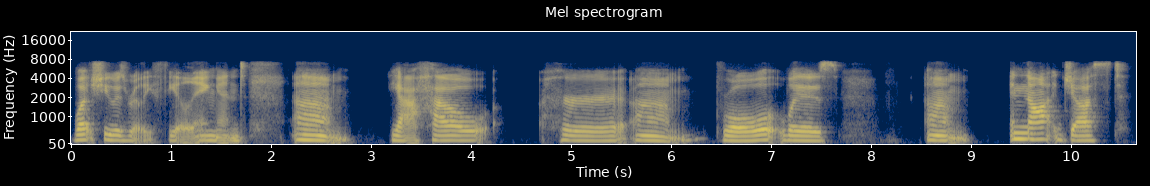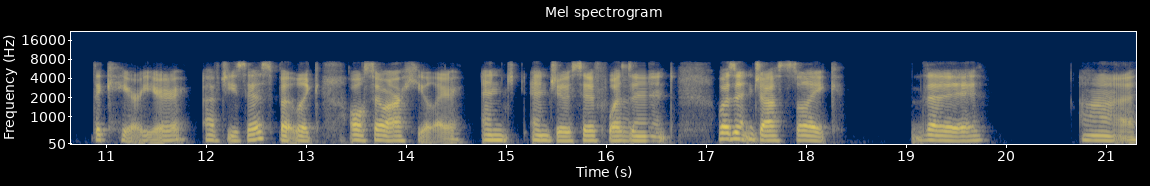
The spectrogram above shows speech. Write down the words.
what she was really feeling and um yeah how her um role was um and not just the carrier of Jesus but like also our healer. And and Joseph wasn't wasn't just like the uh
